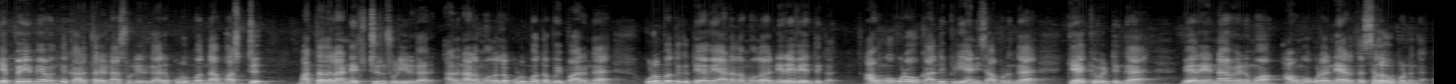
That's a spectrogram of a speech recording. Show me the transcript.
எப்பயுமே வந்து கர்த்தர் என்ன சொல்லியிருக்காரு? குடும்பம் தான் ஃபஸ்ட்டு மற்றதெல்லாம் நெக்ஸ்ட்டுன்னு சொல்லியிருக்காரு. அதனால் முதல்ல குடும்பத்தை போய் பாருங்கள் குடும்பத்துக்கு தேவையானதை முதல் நிறைவேற்றுங்க அவங்க கூட உட்காந்து பிரியாணி சாப்பிடுங்க கேக்கு வெட்டுங்க வேறு என்ன வேணுமோ அவங்க கூட நேரத்தை செலவு பண்ணுங்கள்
